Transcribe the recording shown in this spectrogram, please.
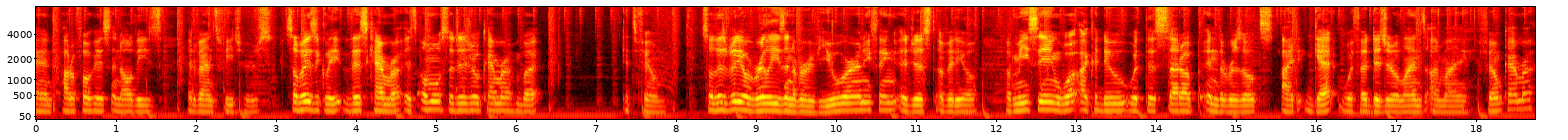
and autofocus and all these advanced features. So basically this camera is almost a digital camera, but it's film. So this video really isn't a review or anything, it's just a video of me seeing what I could do with this setup and the results I'd get with a digital lens on my film camera.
